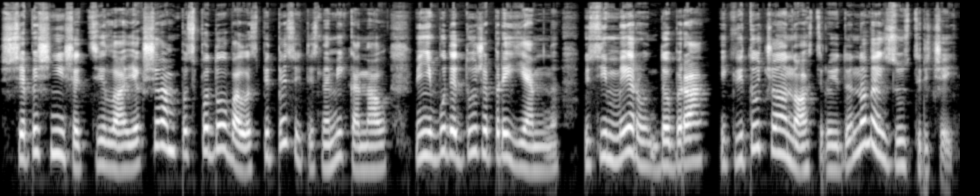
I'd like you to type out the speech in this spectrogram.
ще пишніше ціла. Якщо вам сподобалось, підписуйтесь на мій канал. Мені буде дуже приємно. Усім миру, добра і квітучого настрою. До нових зустрічей!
